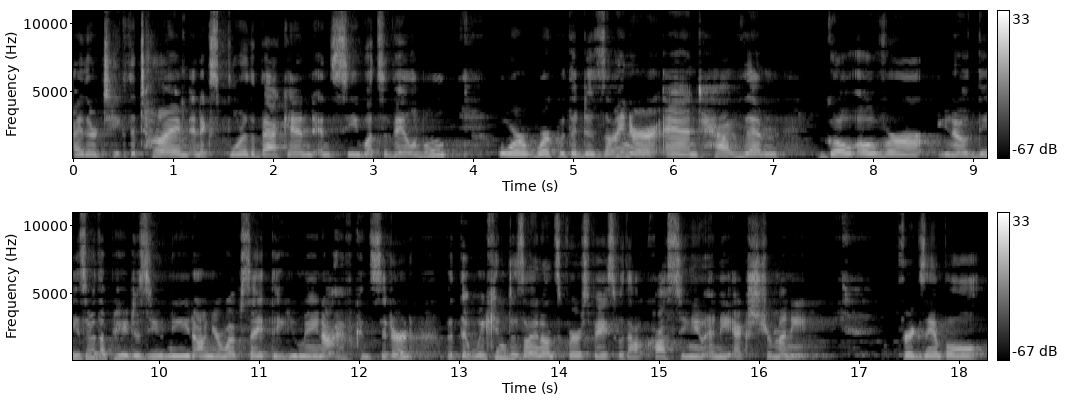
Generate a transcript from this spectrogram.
either take the time and explore the back end and see what's available, or work with a designer and have them go over, you know, these are the pages you need on your website that you may not have considered, but that we can design on Squarespace without costing you any extra money. For example,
